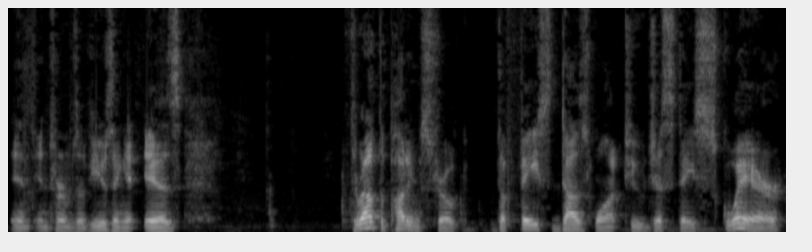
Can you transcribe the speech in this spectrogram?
in in terms of using it is throughout the putting stroke, the face does want to just stay square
